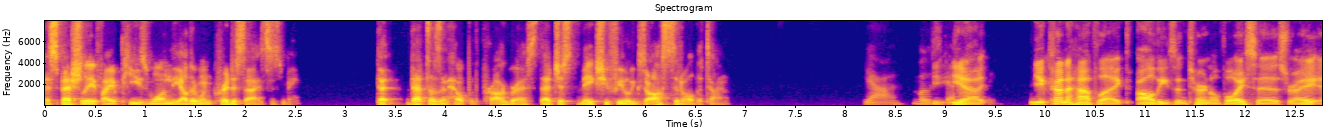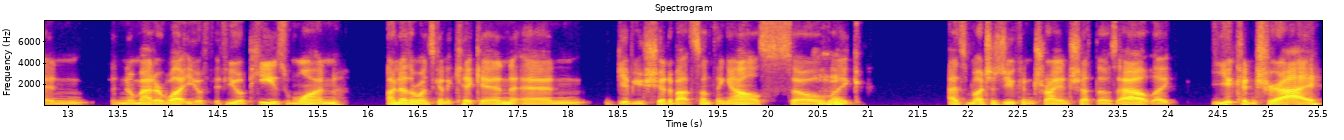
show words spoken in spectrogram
especially if I appease one, the other one criticizes me. That that doesn't help with progress. That just makes you feel exhausted all the time. Yeah, most definitely. Yeah, you kind of have like all these internal voices, right? And no matter what, you if you appease one, another one's going to kick in and give you shit about something else. So mm-hmm. like as much as you can try and shut those out, like you can try.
